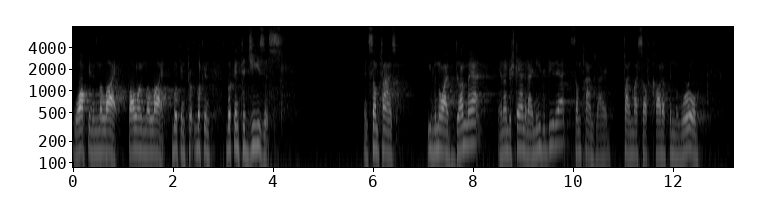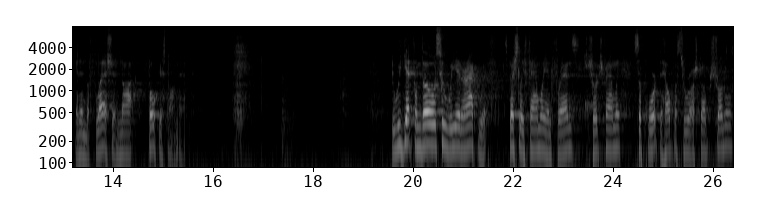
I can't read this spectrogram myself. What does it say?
walking in the light, following the light, looking to, looking, looking to Jesus. And sometimes, even though I've done that and understand that I need to do that, sometimes I find myself caught up in the world and in the flesh and not focused on that. Do we get from those who we interact with, especially family and friends, church family, support to help us through our struggles?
